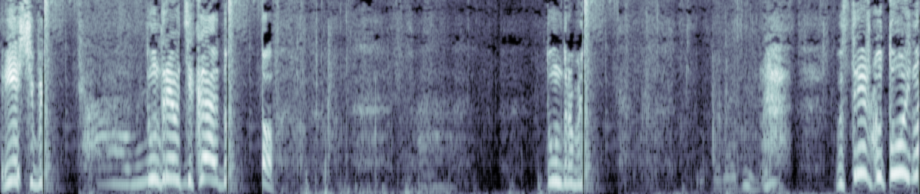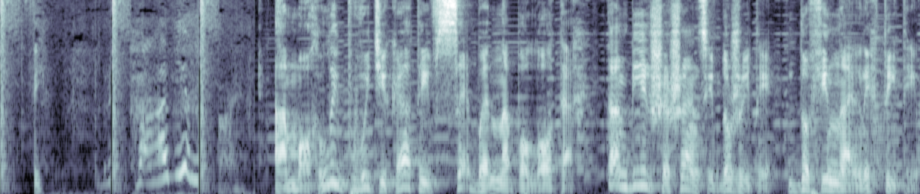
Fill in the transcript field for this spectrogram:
Резче, блядь! Тундры вытекают, до Тундра, блядь! Быстрее жгутуй, нахуй! А могли б витікати в себе на болотах. Там більше шансів дожити до фінальних титрів.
